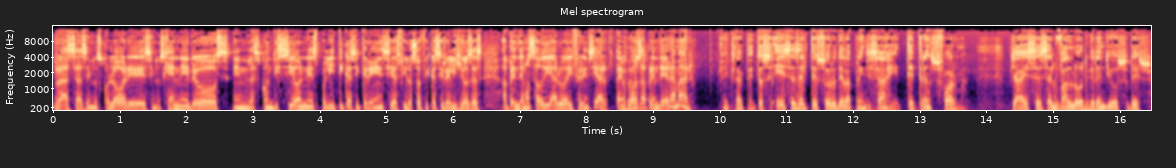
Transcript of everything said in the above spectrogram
razas, en los colores, en los géneros, en las condiciones políticas y creencias filosóficas y religiosas, aprendemos a odiar o a diferenciar. También podemos aprender a amar. Exacto. Entonces, ese es el tesoro del aprendizaje. Te transforma. Ya ese es el valor grandioso de eso.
